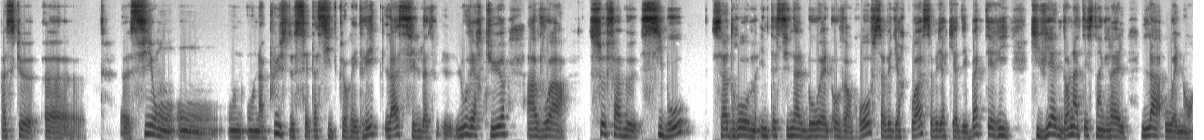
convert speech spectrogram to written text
Parce que euh, si on, on, on, on a plus de cet acide chlorhydrique, là, c'est l'ouverture à avoir ce fameux SIBO, syndrome intestinal bowel overgrowth. Ça veut dire quoi? Ça veut dire qu'il y a des bactéries qui viennent dans l'intestin grêle là où elles n'ont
